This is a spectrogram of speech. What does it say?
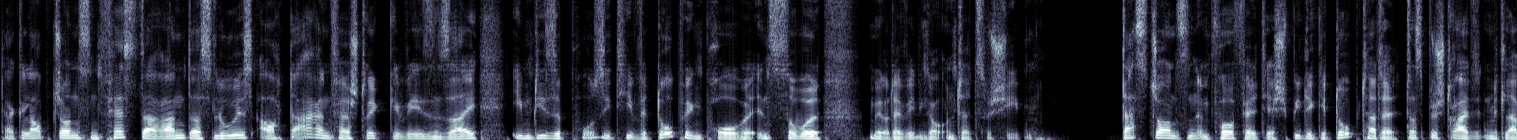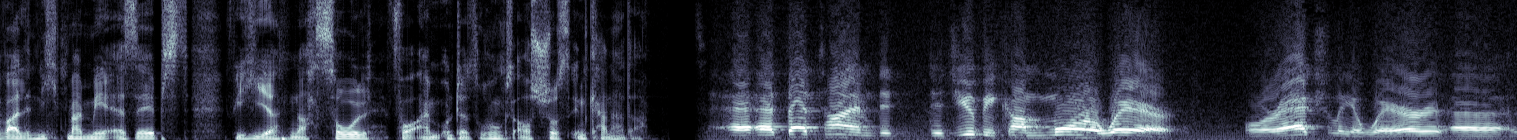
da glaubt Johnson fest daran, dass Lewis auch darin verstrickt gewesen sei, ihm diese positive Dopingprobe in Seoul mehr oder weniger unterzuschieben. Dass Johnson im Vorfeld der Spiele gedopt hatte, das bestreitet mittlerweile nicht mal mehr er selbst, wie hier nach Seoul vor einem Untersuchungsausschuss in Kanada. At that time, did, did you become more aware or actually aware uh,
